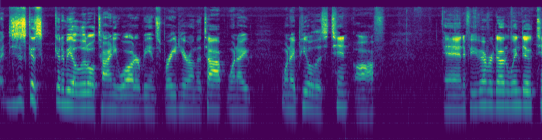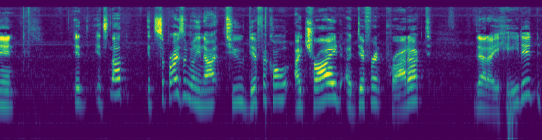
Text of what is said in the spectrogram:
it's just going to be a little tiny water being sprayed here on the top when I when I peel this tint off. And if you've ever done window tint, it it's not it's surprisingly not too difficult. I tried a different product that I hated.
